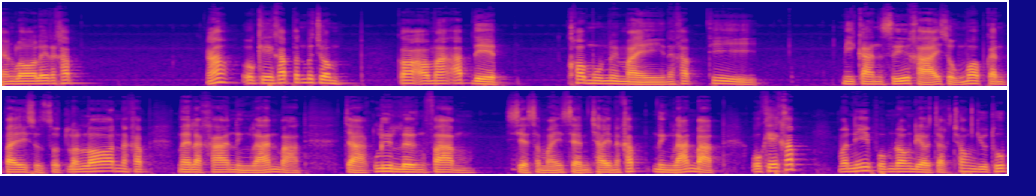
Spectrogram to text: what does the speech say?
ยังรอเลยนะครับเอาโอเคครับท่านผู้ชม ก็เอามาอัปเดตข้อมูลใหม่ ๆนะครับ ที่มีการซื้อขายส่งมอบกันไปสดๆร้อนๆนะครับ ในราคา 1 ล้านบาท จากลื่นเริงฟาร์ม เสียสมัยแสนชัยนะครับ 1 ล้านบาท โอเคครับ วันนี้ผมรองเดี่ยวจากช่อง YouTube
